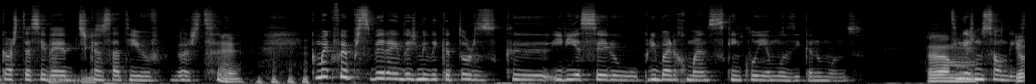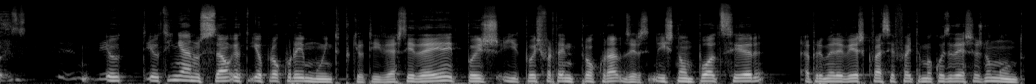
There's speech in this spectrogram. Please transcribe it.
Gosto dessa ideia de isso. descanso ativo. Gosto. É. Como é que foi perceber em 2014 que iria ser o primeiro romance que incluía música no mundo? Um, Tinhas noção eu, disso? eu, eu tinha a noção, eu, eu procurei muito, porque eu tive esta ideia e depois, e depois fartei-me de procurar, dizer isto não pode ser a primeira vez que vai ser feita uma coisa destas no mundo.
